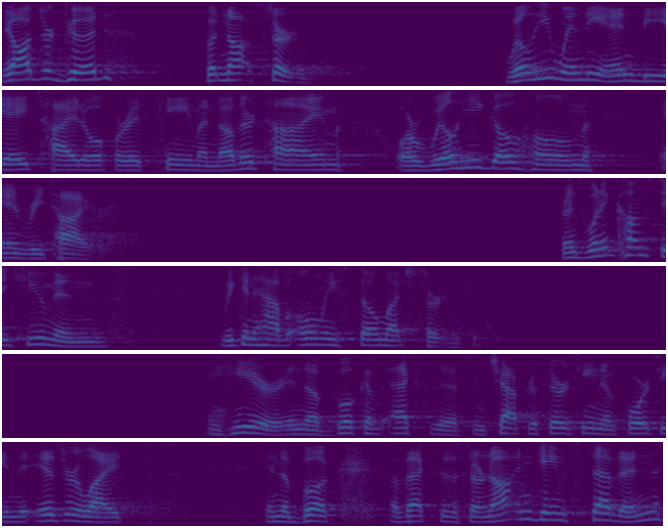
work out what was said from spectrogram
The odds are good, but not certain. Will he win the NBA title for his team another time, or will he go home and retire? Friends, when it comes to humans, we can have only so much certainty. And here in the book of Exodus, in chapter 13 and 14, the Israelites in the book of Exodus are not in game seven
